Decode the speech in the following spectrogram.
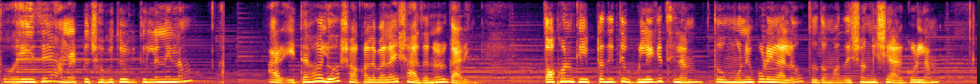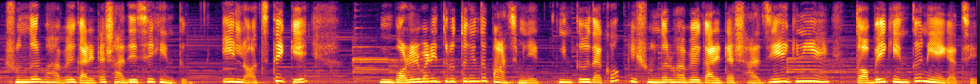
তো এই যে আমরা একটু ছবি টবি তুলে নিলাম। আর এটা হলো সকালবেলায় সাজানোর গাড়ি। তখন ক্লিপটা দিতে ভুলে গেছিলাম, তো মনে পড়ে গেল, তো তোমাদের সঙ্গে শেয়ার করলাম। সুন্দরভাবে গাড়িটা সাজিয়েছে কিন্তু। এই লজ থেকে বরের বাড়ির দূরত্ব কিন্তু পাঁচ মিনিট। কিন্তু দেখো কি সুন্দরভাবে গাড়িটা সাজিয়ে নিয়ে, তবেই কিন্তু নিয়ে গেছে।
